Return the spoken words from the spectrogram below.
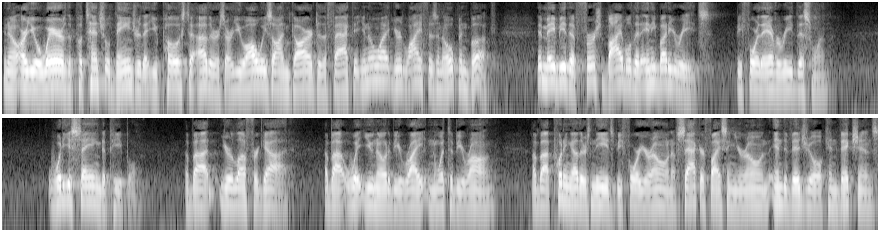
You know, are you aware of the potential danger that you pose to others? Are you always on guard to the fact that, you know what, your life is an open book? It may be the first Bible that anybody reads before they ever read this one. What are you saying to people? About your love for God, about what you know to be right and what to be wrong, about putting others' needs before your own, of sacrificing your own individual convictions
